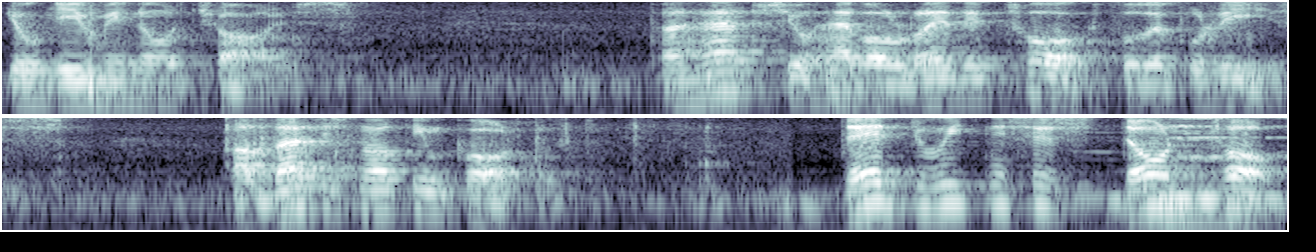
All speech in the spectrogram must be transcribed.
You give me no choice. Perhaps you have already talked to the police, but that is not important. Dead witnesses don't talk,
